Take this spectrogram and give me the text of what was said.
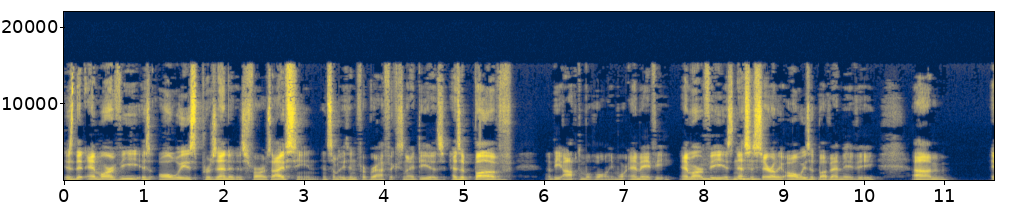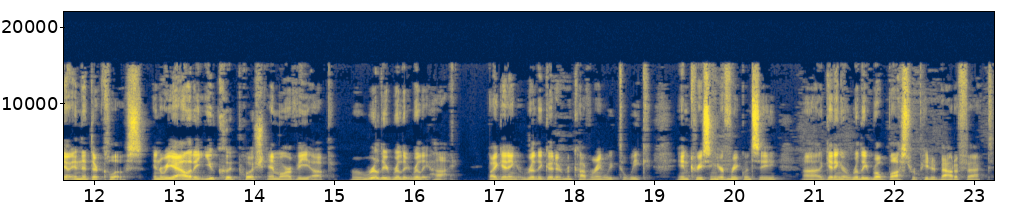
is that MRV is always presented, as far as I've seen in some of these infographics and ideas, as above the optimal volume or MAV. MRV mm-hmm. is necessarily mm-hmm. always above MAV, um, in that they're close. In reality, you could push MRV up really, really, really high by getting really good mm-hmm. at recovering week to week, increasing your mm-hmm. frequency, uh, getting a really robust repeated bout effect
